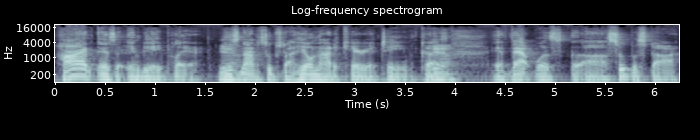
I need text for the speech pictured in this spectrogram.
Harden is an NBA player. Yeah. He's not a superstar. He don't know how to carry a team because Yeah. Mm-hmm. if that was a superstar,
